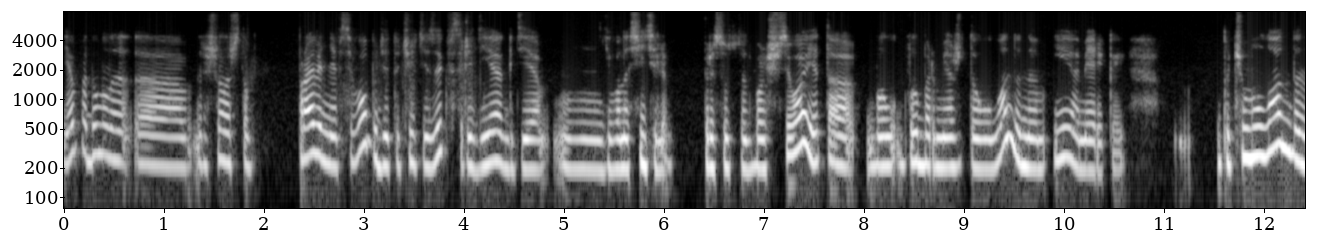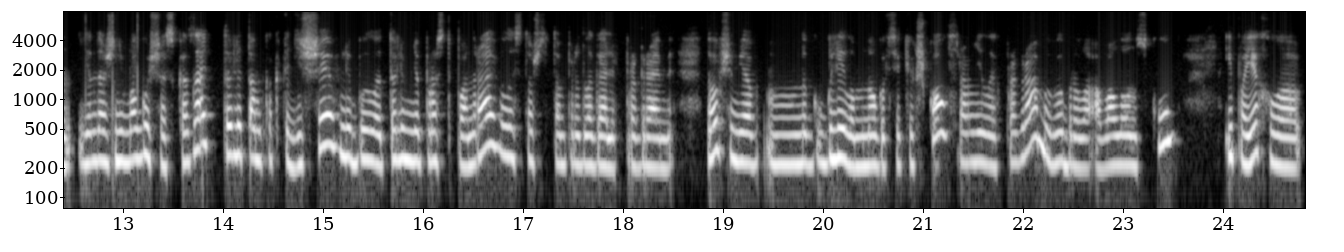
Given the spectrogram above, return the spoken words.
Я подумала, э, решила, что правильнее всего будет учить язык в среде, где его носители присутствует больше всего, это был выбор между Лондоном и Америкой. Почему Лондон, я даже не могу сейчас сказать, то ли там как-то дешевле было, то ли мне просто понравилось то, что там предлагали в программе. Но, в общем, я нагуглила много всяких школ, сравнила их программы, выбрала Avalon School и поехала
